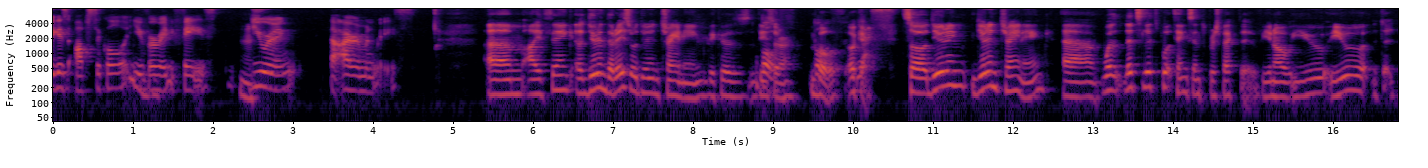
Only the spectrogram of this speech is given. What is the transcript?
biggest obstacle you've Mhm. already faced Mm. during the Ironman race? Um, I think uh, during the race or during training because these Both. are both. both. Okay. Yes. So during during training, uh, well, let's let's put things into perspective. You know, you you t-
